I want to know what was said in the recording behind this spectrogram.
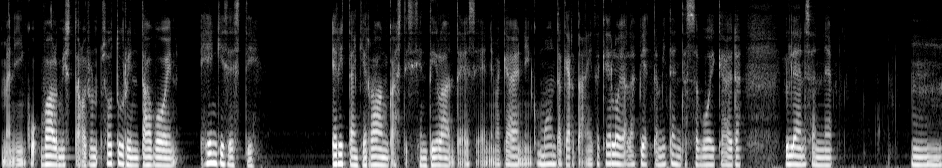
mä niin kuin valmistaudun soturin tavoin henkisesti erittäinkin rankasti siihen tilanteeseen. Ja mä käyn niin kuin monta kertaa niitä keloja läpi, että miten tässä voi käydä. Yleensä ne mm,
